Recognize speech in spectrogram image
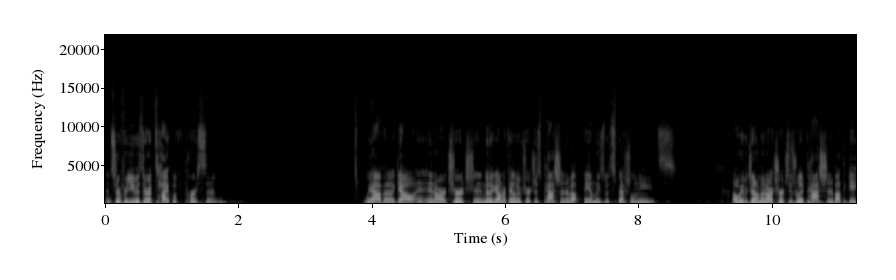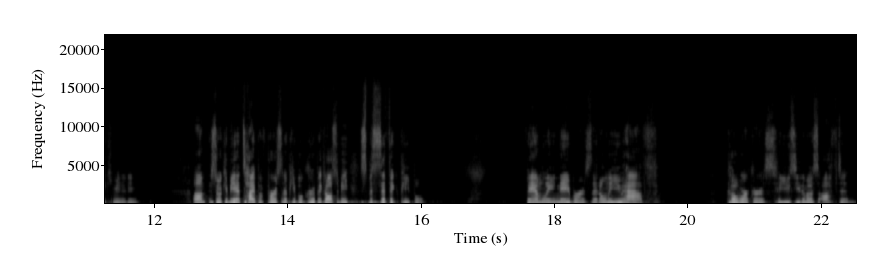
And so, for you, is there a type of person? We have a gal in our church, and another gal in our family of church is passionate about families with special needs. Uh, we have a gentleman in our church who's really passionate about the gay community. Um, so it could be a type of person, a people group. It could also be specific people, family, neighbors that only you have coworkers who you see the most often.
